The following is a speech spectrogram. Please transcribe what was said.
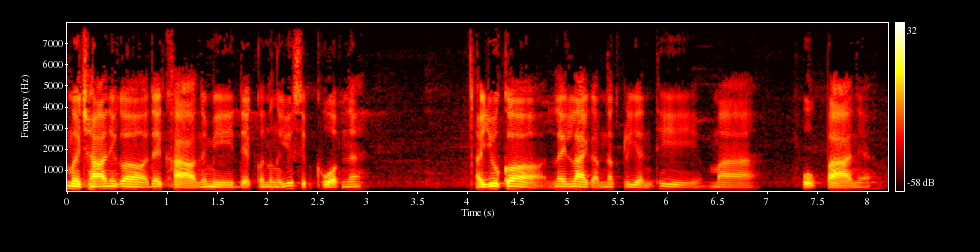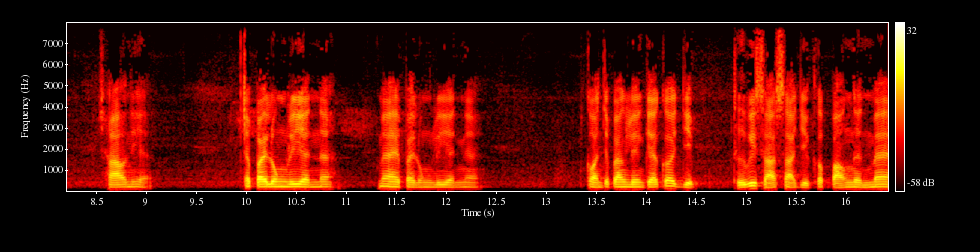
เมื่อเช้านี้ก็ได้ข่าวนะมีเด็กคนหนึ่งอายุสิบขวบนะ อายุก็ไล่ๆกับนักเรียนที่มาปลูกป่าเนี่ย เช้าเนี่ย จะไปโรงเรียนนะแม่ให้ไปโรงเรียนไง ก่อนจะไปโรงเรียนแกก็หยิบ ถือวิสาสะหยิบกระเป๋าเงินแม่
